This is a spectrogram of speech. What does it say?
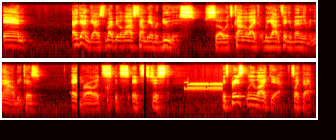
and again, guys, this might be the last time we ever do this. So it's kind of like we got to take advantage of it now because, hey, bro, it's it's it's just. It's basically like yeah, it's like that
